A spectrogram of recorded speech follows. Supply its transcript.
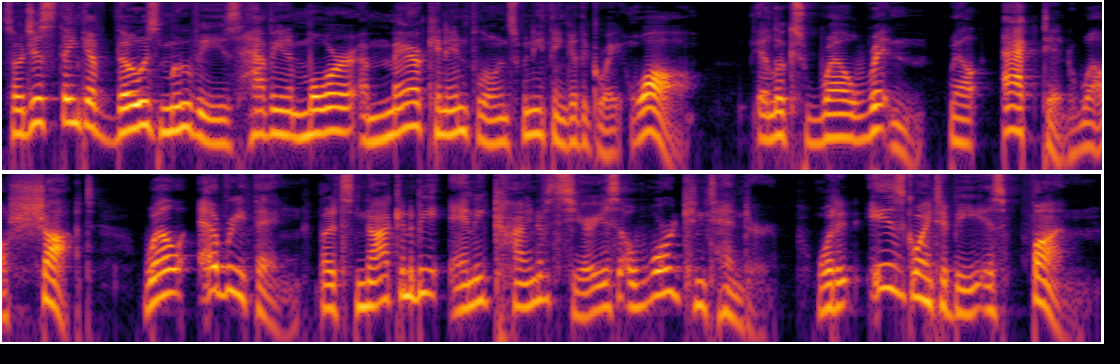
So just think of those movies having a more American influence when you think of The Great Wall. It looks well written, well acted, well shot, well everything, but it's not going to be any kind of serious award contender. What it is going to be is fun.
